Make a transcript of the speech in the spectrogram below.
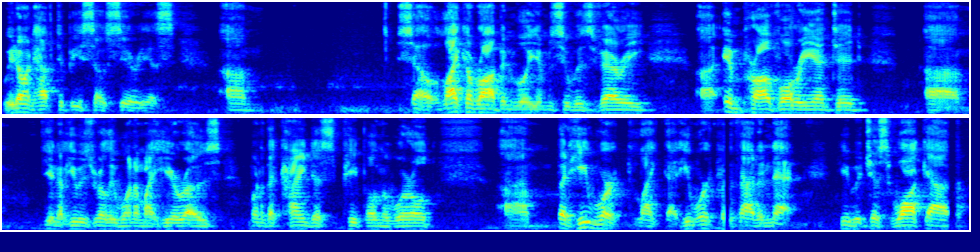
We don't have to be so serious." Um, so, like a Robin Williams, who was very uh, improv oriented, um, you know, he was really one of my heroes, one of the kindest people in the world. Um, but he worked like that. He worked without a net. He would just walk out.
